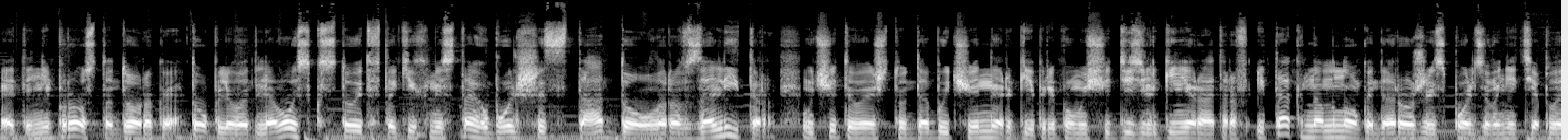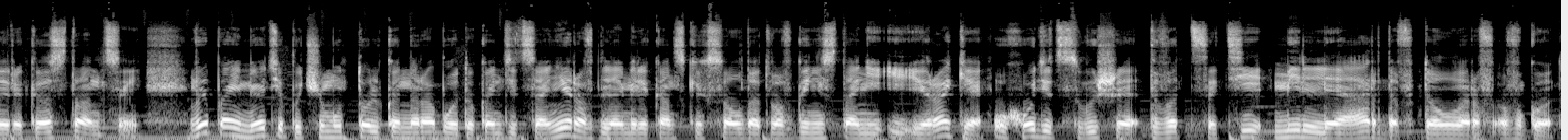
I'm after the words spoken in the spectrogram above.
Это не просто дорого. Топливо для войск стоит в таких местах больше 100 долларов за литр. Учитывая, что добыча энергии при помощи дизель-генераторов и так намного дороже использования теплоэлектростанций, вы поймете, почему только на работу кондиционеров для американских солдат в Афганистане и Ираке уходит свыше 20 миллиардов долларов в год.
